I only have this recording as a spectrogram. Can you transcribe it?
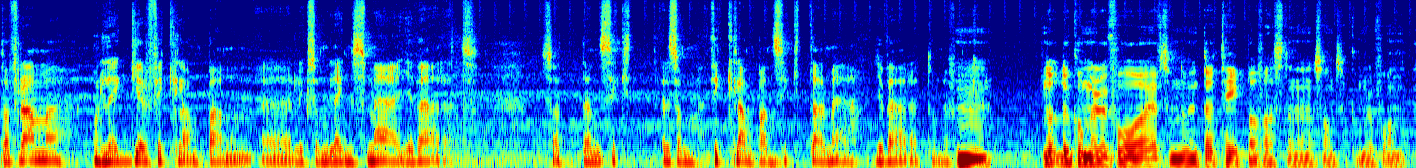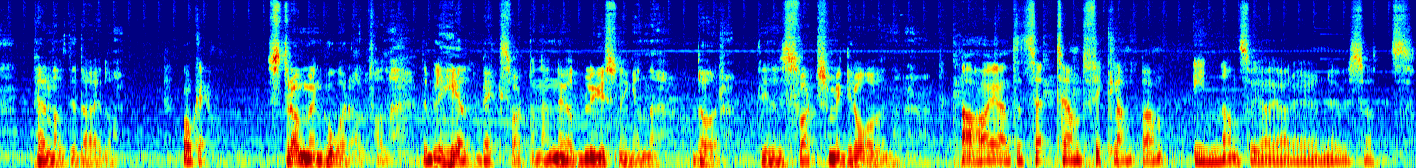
Tar fram och lägger ficklampan eh, liksom längs med geväret. Så att den sikt, eller som ficklampan siktar med geväret om det funkar. Mm. Då, då kommer du få, eftersom du inte har tejpat fast den eller något sånt, så kommer du få en penalty die då. Okej. Strömmen går i alla fall. Det blir helt becksvart. Den här nödbelysningen dör. Det är svart som i graven. Ja, har jag inte tänt ficklampan innan så gör jag det nu så att...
